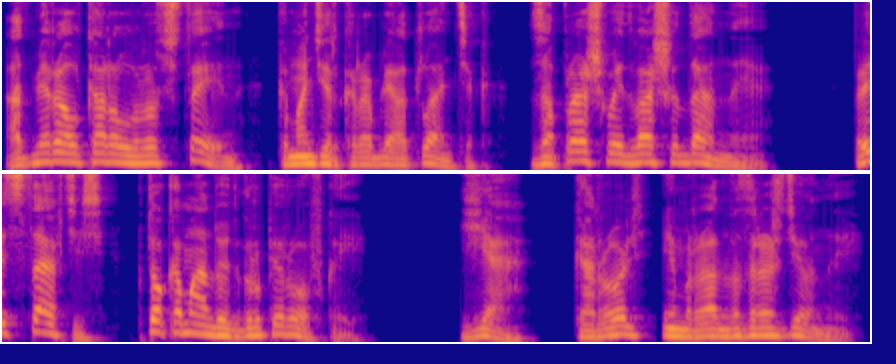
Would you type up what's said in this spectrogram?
Адмирал Карл Ротштейн, командир корабля «Атлантик», запрашивает ваши данные. Представьтесь, кто командует группировкой? Я, король Имран Возрожденный.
